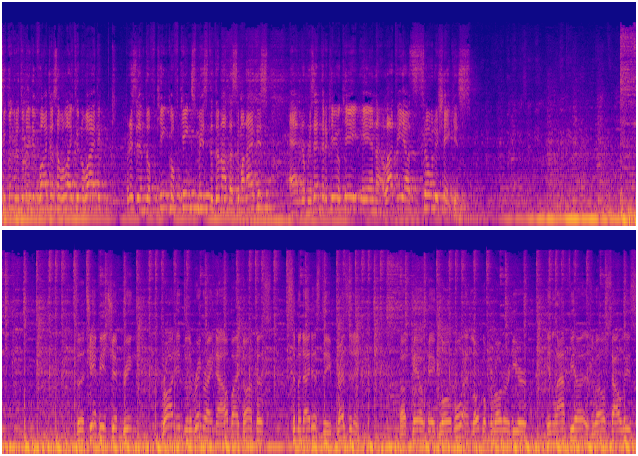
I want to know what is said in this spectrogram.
To congratulate the fighters, I would like to invite the president of King of Kings, Mr. Donatas Simonaitis, and representative KOK in Latvia, Saulis Šeikis. So the championship being brought into the ring right now by Donatas Simonaitis, the president Uh, of KOK Global and local promoter here in Latvia as well. Saulis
